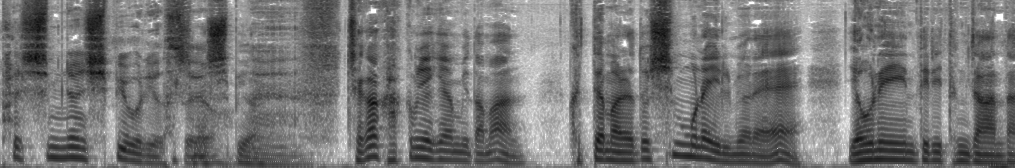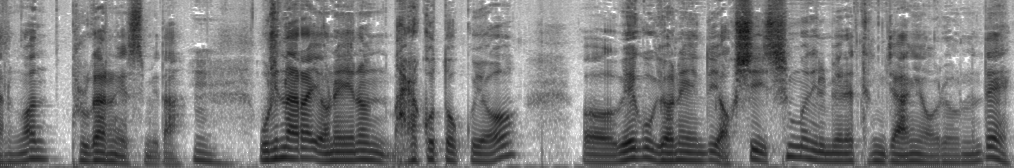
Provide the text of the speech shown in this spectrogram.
80년 12월이었어요. 80년 12월. 제가 가끔 얘기합니다만 그때만 해도 신문의 일면에 연예인들이 등장한다는 건 불가능했습니다. 우리나라 연예인은 말할 것도 없고요. 어, 외국 연예인도 역시 신문 일면에 등장이 어려웠는데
